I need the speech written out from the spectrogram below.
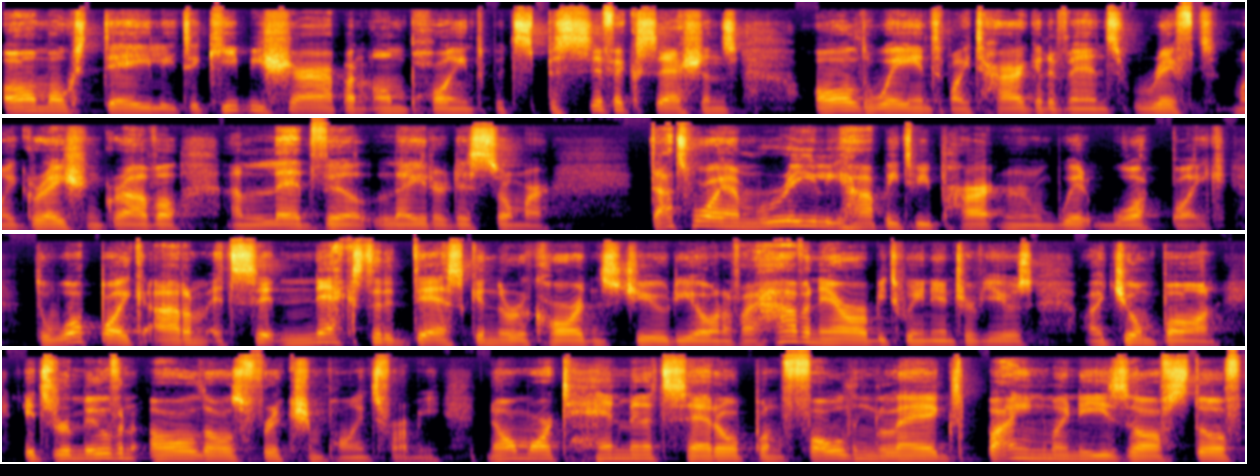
almost daily to keep me sharp and on point with specific sessions all the way into my target events, Rift, Migration Gravel, and Leadville later this summer. That's why I'm really happy to be partnering with Wattbike. The Wattbike Adam, it's sitting next to the desk in the recording studio. And if I have an hour between interviews, I jump on. It's removing all those friction points for me. No more 10 minute setup, unfolding legs, banging my knees off stuff,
